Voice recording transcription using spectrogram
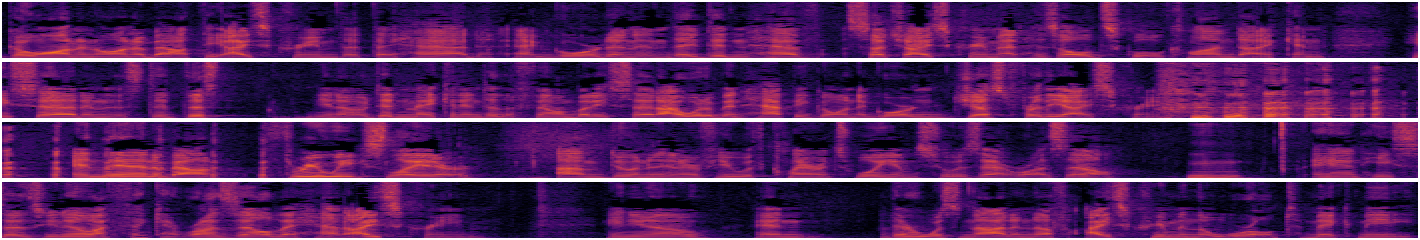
go on and on about the ice cream that they had at Gordon, and they didn't have such ice cream at his old school, Klondike. And he said, and this, this you know, didn't make it into the film, but he said, I would have been happy going to Gordon just for the ice cream. and then about three weeks later, I'm doing an interview with Clarence Williams, who was at Rozelle. Mm-hmm. And he says, You know, I think at Rozelle they had ice cream. And, you know, and there was not enough ice cream in the world to make me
